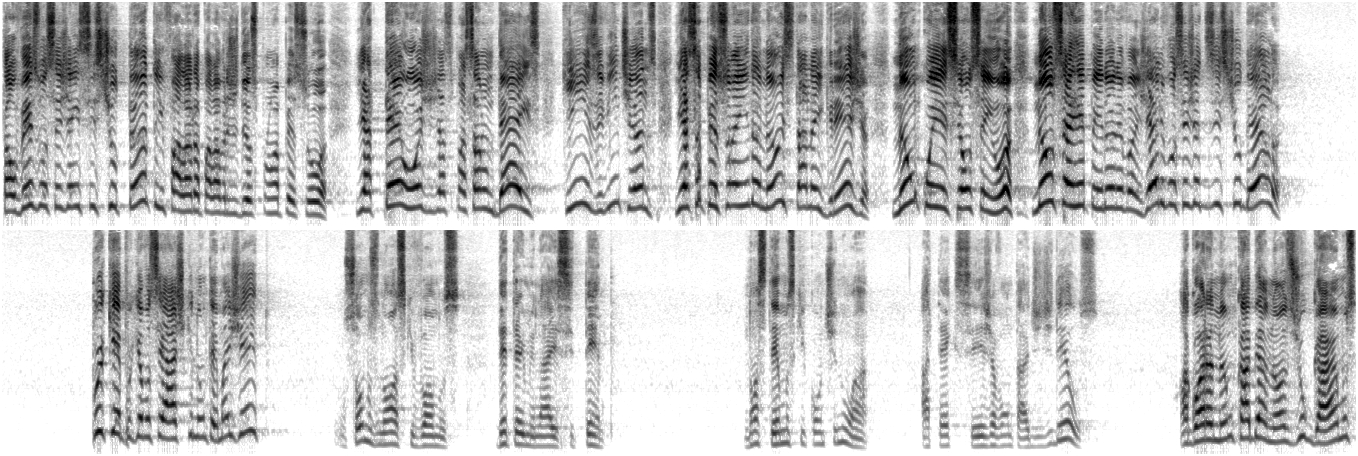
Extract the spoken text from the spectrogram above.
Talvez você já insistiu tanto em falar a palavra de Deus para uma pessoa, e até hoje já se passaram 10, 15, 20 anos, e essa pessoa ainda não está na igreja, não conheceu o Senhor, não se arrependeu do Evangelho, e você já desistiu dela. Por quê? Porque você acha que não tem mais jeito. Não somos nós que vamos determinar esse tempo. Nós temos que continuar até que seja a vontade de Deus. Agora não cabe a nós julgarmos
